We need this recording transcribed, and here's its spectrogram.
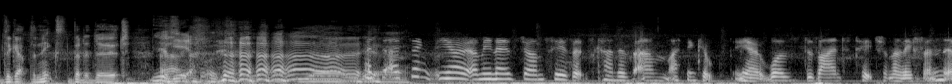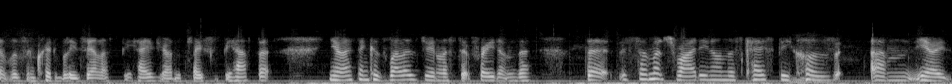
dig up the next bit of dirt. Yes, Yeah. of course. yeah, I, yeah. I think you know. I mean, as John says, it's kind of. Um, I think it you know was designed to teach him a lesson. It was incredibly zealous behaviour on the police's behalf, but you know, I think as well as journalistic freedom, the, the there's so much riding on this case because. Um, you know,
